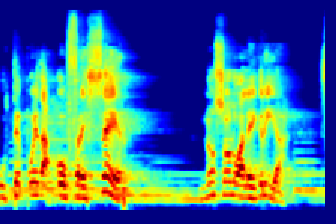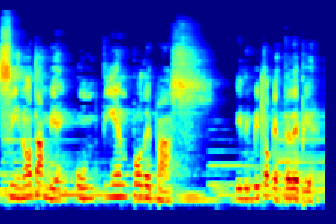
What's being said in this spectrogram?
usted pueda ofrecer no solo alegría, sino también un tiempo de paz. Y le invito a que esté de pie.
